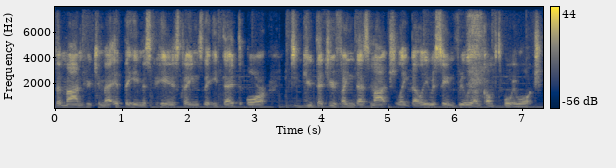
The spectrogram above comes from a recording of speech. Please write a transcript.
the man who committed the heinous, heinous crimes that he did, or did you did you find this match, like Billy was saying, really uncomfortable to watch?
